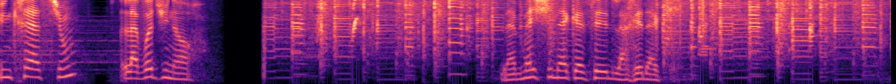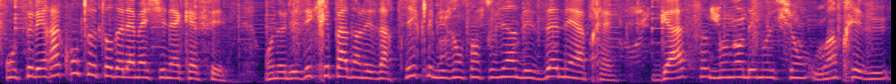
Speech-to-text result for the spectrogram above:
Une création, La Voix du Nord. La machine à café de la rédac. On se les raconte autour de la machine à café. On ne les écrit pas dans les articles, mais on s'en souvient des années après. Gaffe, moment d'émotion ou imprévu,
